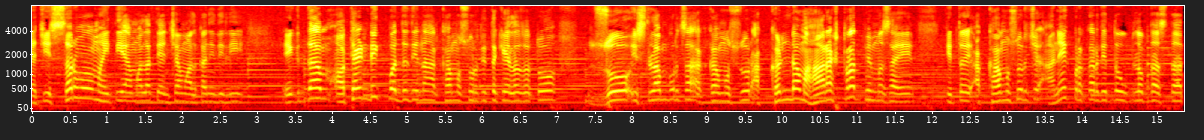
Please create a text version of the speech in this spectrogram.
याची सर्व माहिती आम्हाला त्यांच्या मालकाने दिली. एकदम ऑथेंटिक पद्धतीनं अख्खा मसूर तिथं केला जातो. जो इस्लामपूरचा अख्खा मसूर अखंड महाराष्ट्रात फेमस आहे तिथं अख्खा मसूरचे अनेक प्रकार तिथं उपलब्ध असतात.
